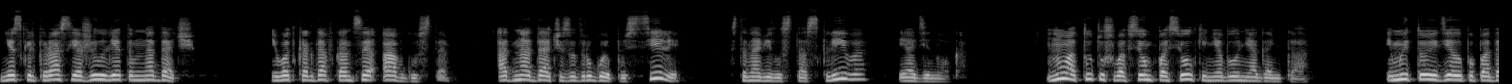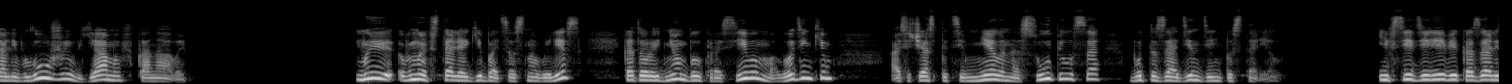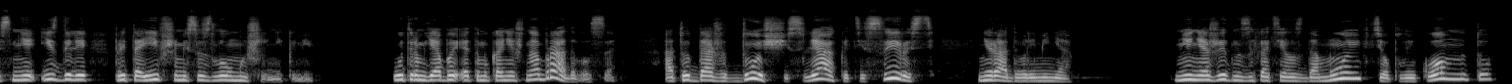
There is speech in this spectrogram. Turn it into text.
Несколько раз я жил летом на даче. И вот когда в конце августа одна дача за другой пустели, становилось тоскливо и одиноко. Ну, а тут уж во всем поселке не было ни огонька. И мы то и дело попадали в лужи, в ямы, в канавы. Мы вновь стали огибать сосновый лес, который днем был красивым, молоденьким, а сейчас потемнел и насупился, будто за один день постарел. И все деревья казались мне издали притаившимися злоумышленниками. Утром я бы этому, конечно, обрадовался, а тут даже дождь и слякоть и сырость не радовали меня. Мне неожиданно захотелось домой, в теплую комнату.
